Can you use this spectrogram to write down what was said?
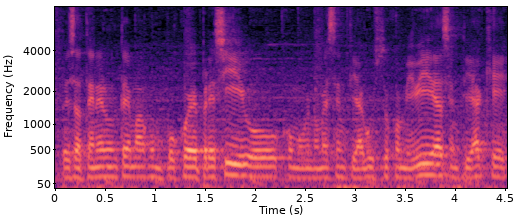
empecé a tener un tema un poco depresivo, como no me sentía a gusto con mi vida, sentía que...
